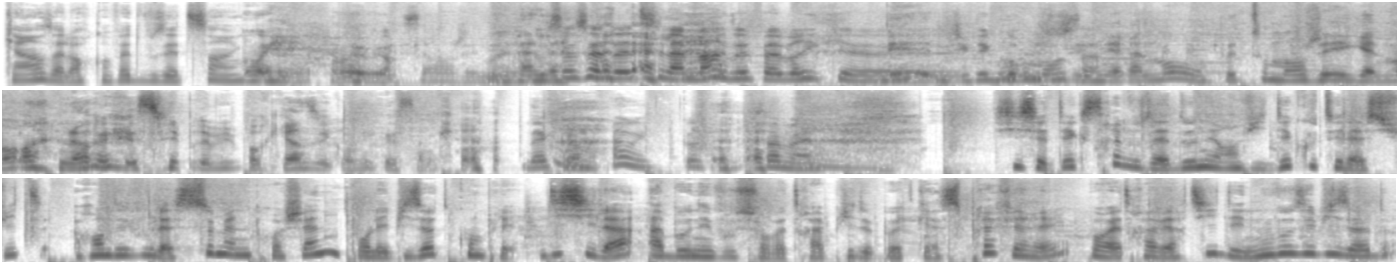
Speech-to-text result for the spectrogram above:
15 euh, alors qu'en fait vous êtes 5 Oui, euh, ouais, ouais, ça en général. Ouais, ça, ça doit être la marque de fabrique euh, Mais, du des coup, gourmands. Ça. Généralement, on peut tout manger également alors que c'est prévu pour 15 et qu'on n'est que 5. D'accord. Ah oui, cool. pas mal. Si cet extrait vous a donné envie d'écouter la suite, rendez-vous la semaine prochaine pour l'épisode complet. D'ici là, abonnez-vous sur votre appli de podcast préféré pour être averti des nouveaux épisodes.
